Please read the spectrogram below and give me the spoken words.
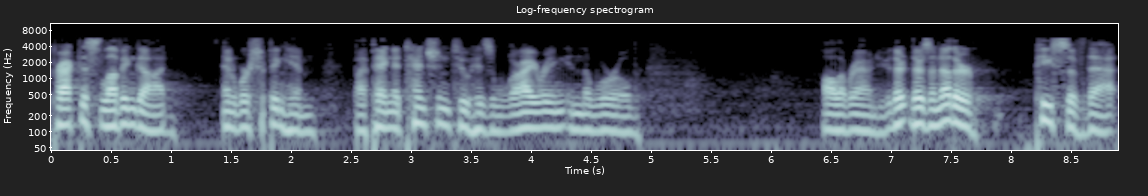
Practice loving God and worshiping Him by paying attention to His wiring in the world all around you. There, there's another piece of that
